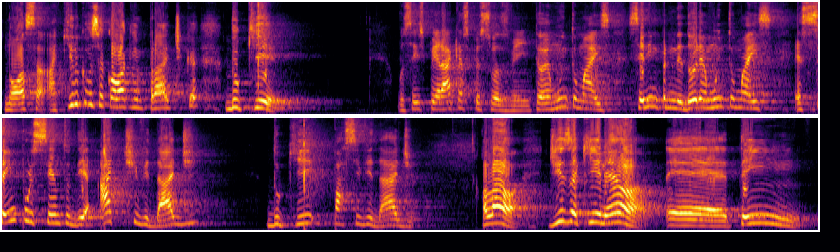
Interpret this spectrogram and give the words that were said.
nossa, aquilo que você coloca em prática, do que você esperar que as pessoas venham. Então é muito mais. Ser empreendedor é muito mais. É 100% de atividade do que passividade. Olha lá, ó, diz aqui, né, ó, é, tem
